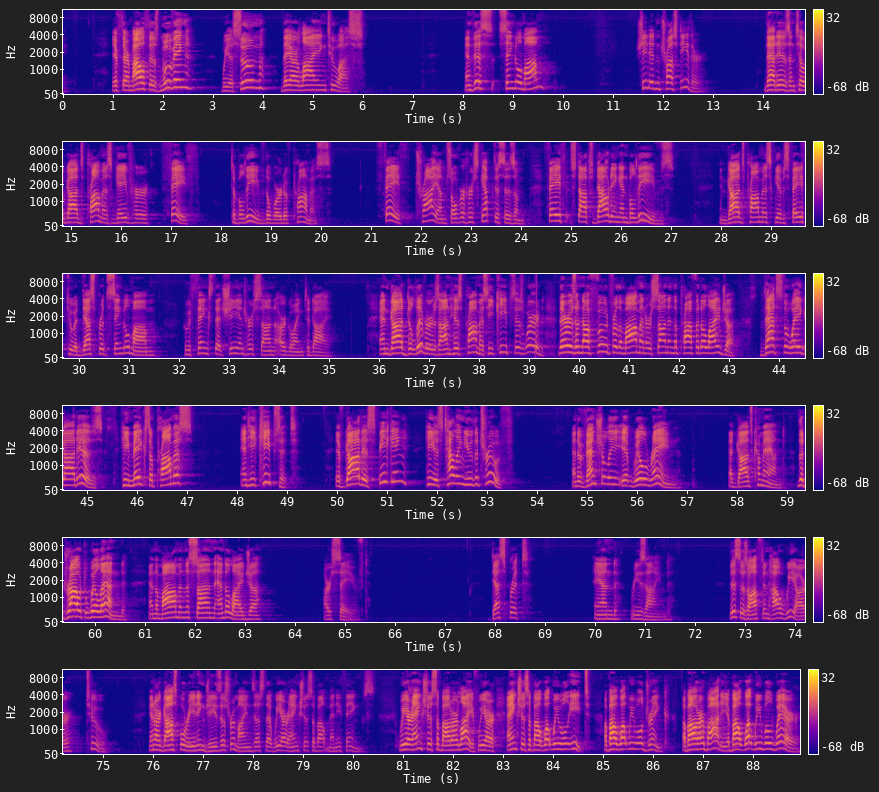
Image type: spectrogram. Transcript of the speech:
If their mouth is moving, we assume they are lying to us. And this single mom, she didn't trust either. That is, until God's promise gave her faith to believe the word of promise. Faith triumphs over her skepticism. Faith stops doubting and believes. And God's promise gives faith to a desperate single mom who thinks that she and her son are going to die. And God delivers on his promise. He keeps his word. There is enough food for the mom and her son and the prophet Elijah. That's the way God is. He makes a promise and he keeps it. If God is speaking, he is telling you the truth. And eventually it will rain at God's command. The drought will end, and the mom and the son and Elijah are saved. Desperate and resigned. This is often how we are too. In our gospel reading, Jesus reminds us that we are anxious about many things. We are anxious about our life. We are anxious about what we will eat, about what we will drink, about our body, about what we will wear.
